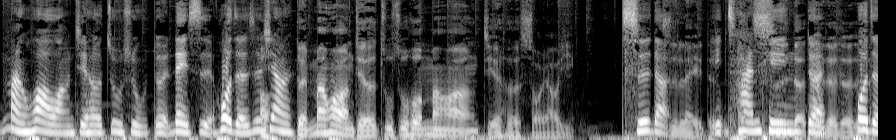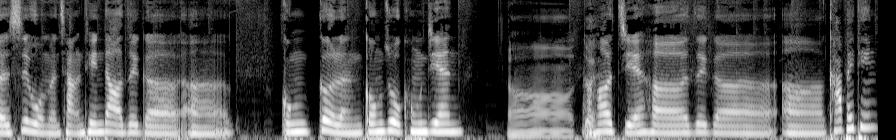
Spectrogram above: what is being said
漫画王结合住宿，对，类似，或者是像哦、对漫画王结合住宿或漫画王结合手摇饮吃的之类的。餐厅对对，对。或者是我们常听到这个呃工个人工作空间，哦，对。然后结合这个呃咖啡厅，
